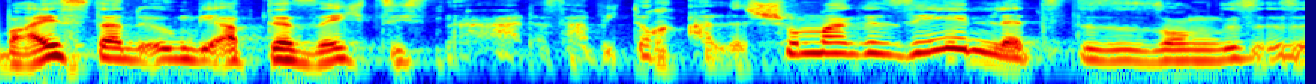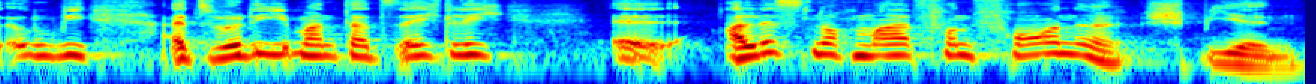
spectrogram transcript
weißt dann irgendwie ab der 60. Na, das habe ich doch alles schon mal gesehen letzte Saison. Das ist irgendwie, als würde jemand tatsächlich äh, alles noch mal von vorne spielen,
